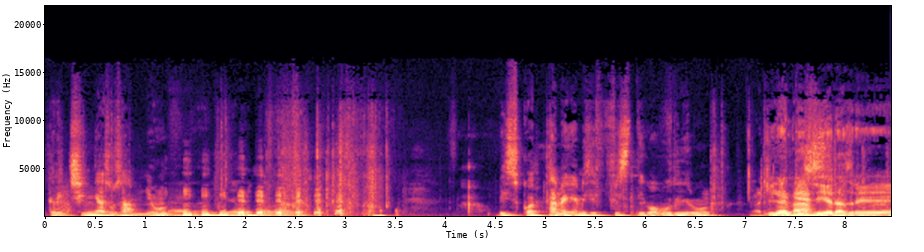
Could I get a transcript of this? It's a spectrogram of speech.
Κριτσίνια σου σαμιού, μπισκότα με γέμιση φυστικό βούτυρου, Είναι της δίαιτας ρε.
